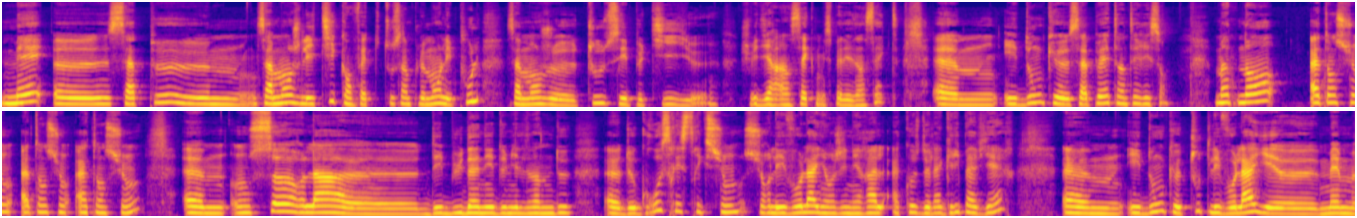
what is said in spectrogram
mais euh, ça peut, euh, ça mange les tiques en fait, tout simplement les poules, ça mange tous ces petits, je vais dire insectes, mais c'est pas des insectes, et donc ça peut être intéressant. Maintenant, attention, attention, attention. Euh, on sort là, euh, début d'année 2022, euh, de grosses restrictions sur les volailles en général à cause de la grippe aviaire. Euh, et donc euh, toutes les volailles, euh, même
